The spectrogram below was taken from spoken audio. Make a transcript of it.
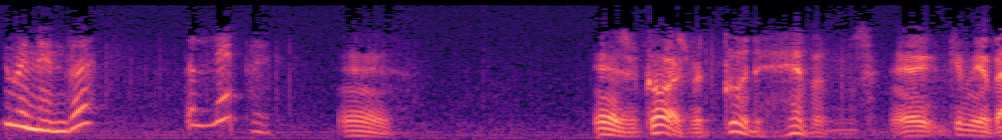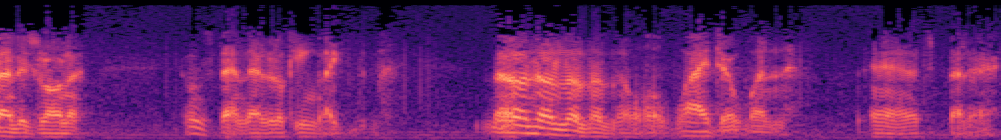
you remember? The leopard. Yes. Yes, of course, but Good heavens. uh, give me a bandage, Lorna. Don't stand there looking like. No, no, no, no, no. A wider one. Yeah, that's better.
